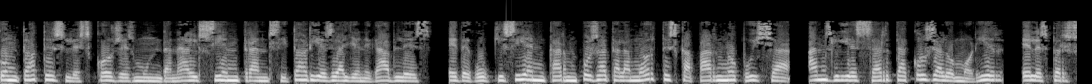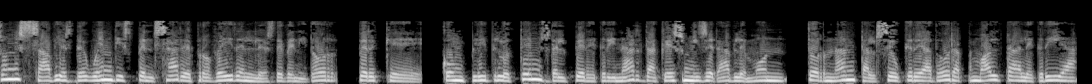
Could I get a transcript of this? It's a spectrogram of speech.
com totes les coses mundanals sien transitòries i allenegables, e gu qui si en carn posat a la mort escapar no puixa, ans li és certa cosa lo morir, e les persones sàvies deuen dispensar e proveir en l'esdevenidor, perquè, complit lo temps del peregrinar d'aquest miserable món, tornant al seu creador amb molta alegria,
